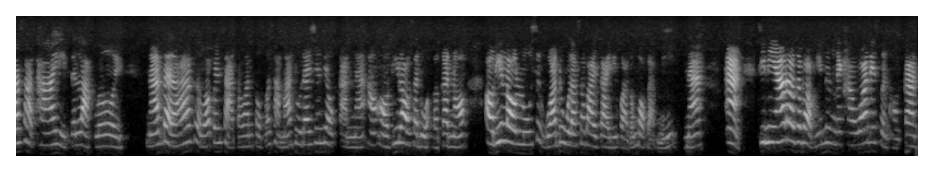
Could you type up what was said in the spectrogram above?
ราศาสตร์ไทยเป็นหลักเลย นะแต่ถ้าเกิดว่าเป็นศาสตร์ตะวันตกก็สามารถดูได้เช่นเดียวกันนะ เอาเอาที่เราสะดวกแล้วกันเนาะเอาที่เรารู้สึกว่าดูแล้วสบายใจดีกว่าต้องบอกแบบนี้นะอะทีนี้เราจะบอกนิดนึงนะคะว่าในส่วนของการ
